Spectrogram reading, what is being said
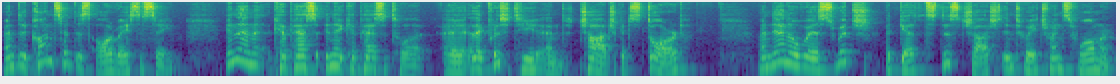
And the concept is always the same. In, an capac in a capacitor, uh, electricity and charge get stored, and then over a switch it gets discharged into a transformer.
